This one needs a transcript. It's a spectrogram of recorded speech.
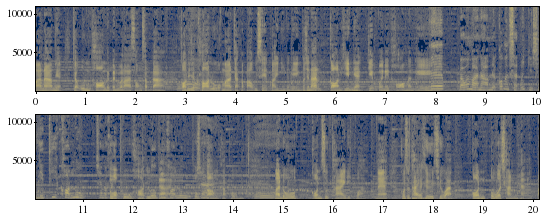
ม้าน้ำเนี่ยจะอุ้มท้องเนี่ยเป็นเวลา 2 สัปดาห์ ก่อนที่จะคลอดลูกออกมาจากกระเป๋าวิเศษใบนี้นั่นเอง เพราะฉะนั้นก้อนหินเนี่ยเก็บไว้ในท้องนั่นเองเอ๊ะแปลว่าม้าน้ำเนี่ยก็เป็นสัตว์ไม่กี่ชนิดที่คลอดลูกใช่ไหมครับตัวผู้คลอดลูตักวผู้ได้คลอดลูกถูกใช่ต้องครับผมโอ้มาดูกลสุดท้ายดีกว่านะกลสุดท้ายก็คือชื่อว่ากลตัวฉันหายไป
